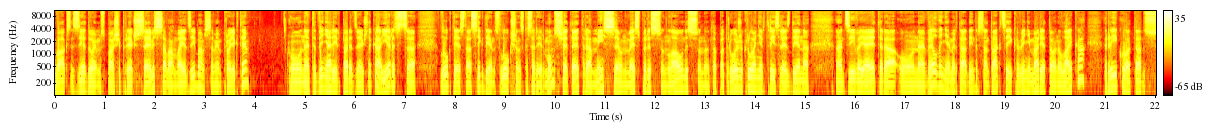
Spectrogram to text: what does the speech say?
vāks ziedojumus paši priekš sevis, savām vajadzībām, saviem projektiem. Un eh, tad viņi arī ir paredzējuši, tā kā ierasts eh, lūgties tās ikdienas lūkšanas, kas arī ir mums šeit ēterā, mise un vesperes un laudes, un eh, tāpat rožu kroņi ir trīsreiz dienā dzīvajā ēterā, un vēl viņiem ir tāda interesanta akcija, ka viņi marietona laikā rīko tādus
